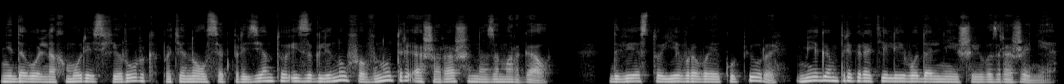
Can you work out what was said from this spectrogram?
Недовольно хмурясь, хирург потянулся к презенту и, заглянув внутрь, ошарашенно заморгал. Две 100-евровые купюры мигом прекратили его дальнейшие возражения.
